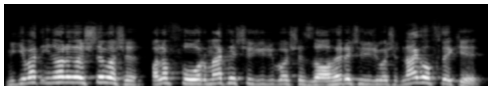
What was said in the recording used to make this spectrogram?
میگه بعد اینا رو داشته باشه. حالا فرمتش چجوری باشه؟ ظاهرش چجوری باشه؟ نگفته که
